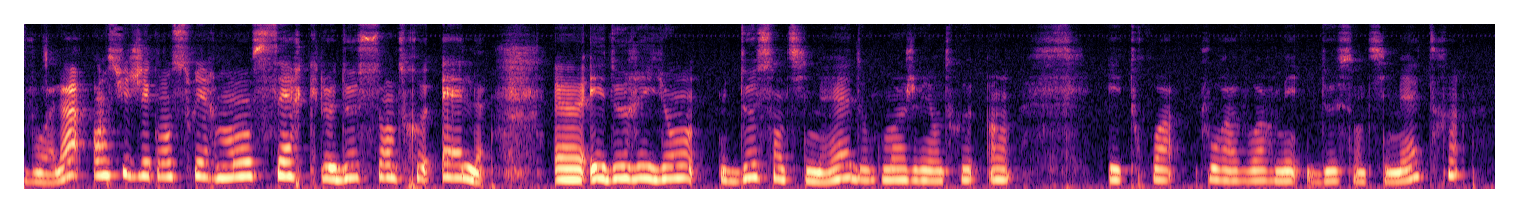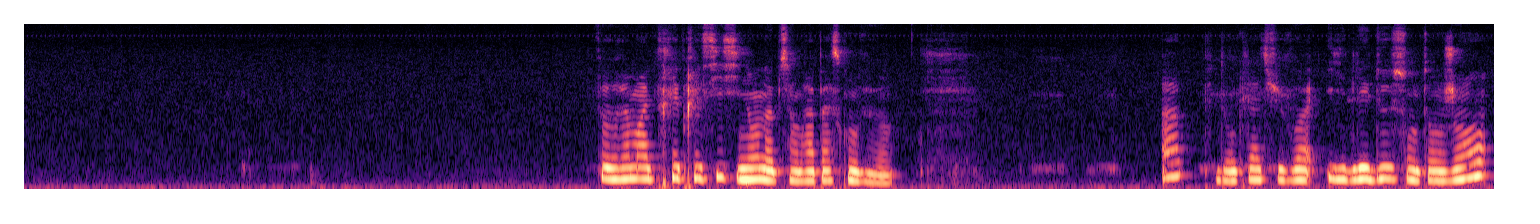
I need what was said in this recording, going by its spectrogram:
Voilà, ensuite j'ai construire mon cercle de centre L euh, et de rayon 2 cm. Donc moi je vais entre 1 et 3 pour avoir mes 2 cm. Il faut vraiment être très précis, sinon on n'obtiendra pas ce qu'on veut. Hein. Hop, donc là tu vois, les deux sont tangents.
